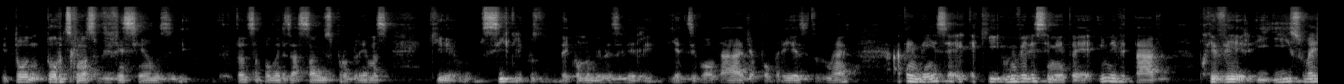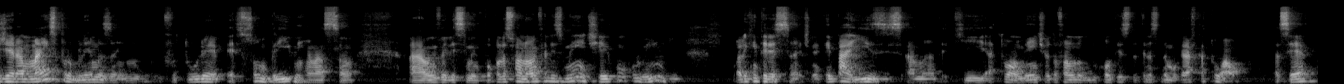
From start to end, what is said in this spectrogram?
e to, todos que nós vivenciamos, e toda essa polarização e os problemas que cíclicos da economia brasileira e a desigualdade, a pobreza e tudo mais, a tendência é, é que o envelhecimento é inevitável, porque veja, e, isso vai gerar mais problemas ainda. O futuro é, é sombrio em relação ao envelhecimento populacional, infelizmente. E aí, concluindo, olha que interessante, né? Tem países, Amanda, que atualmente, eu estou falando do contexto da transição demográfica atual, tá certo?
